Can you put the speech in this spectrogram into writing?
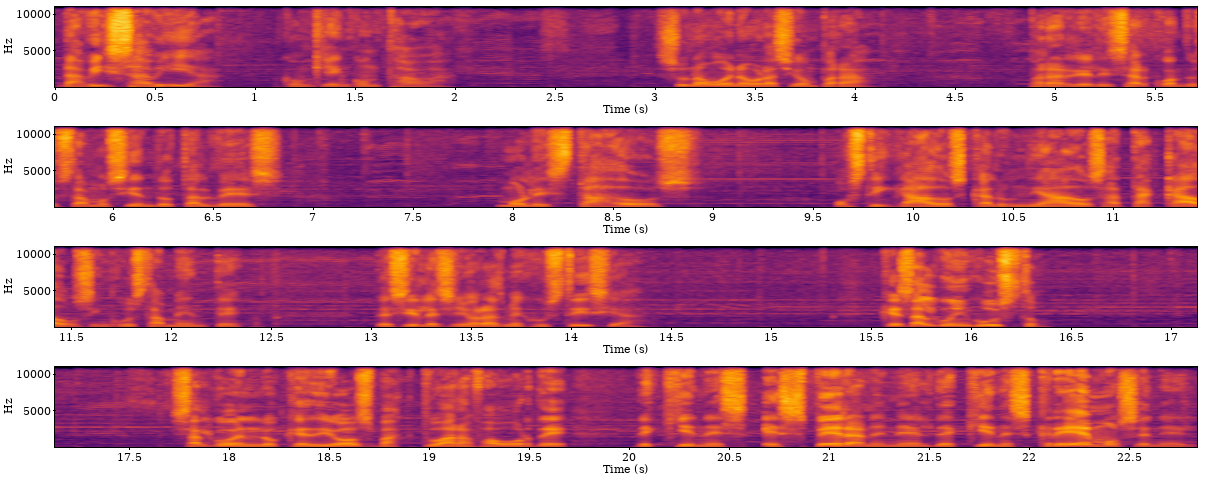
David sabía con quién contaba. Es una buena oración para, para realizar cuando estamos siendo tal vez molestados, hostigados, calumniados, atacados injustamente. Decirle, Señor, hazme justicia que es algo injusto. Es algo en lo que Dios va a actuar a favor de, de quienes esperan en Él, de quienes creemos en Él.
